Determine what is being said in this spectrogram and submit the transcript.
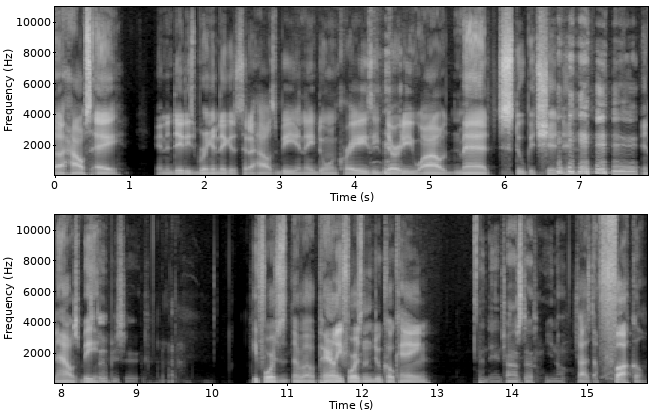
a house A, and then Diddy's bringing niggas to the house B, and they doing crazy, dirty, wild, mad, stupid shit in, in house B. Stupid shit. He forces uh, apparently he forces them to do cocaine. And then tries to, you know, Tries to fuck them.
